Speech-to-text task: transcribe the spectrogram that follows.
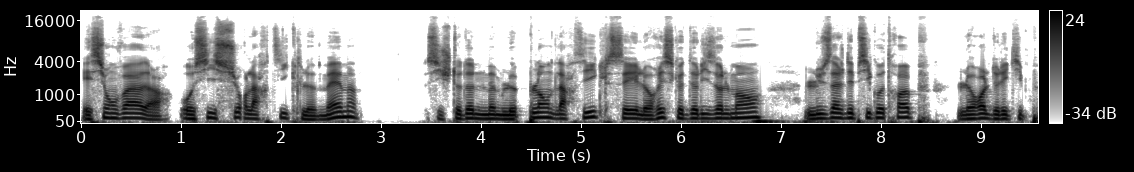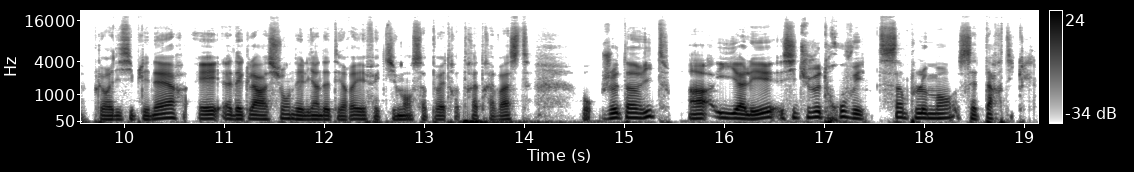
Et si on va aussi sur l'article même, si je te donne même le plan de l'article, c'est le risque de l'isolement, l'usage des psychotropes, le rôle de l'équipe pluridisciplinaire et la déclaration des liens d'intérêt. Effectivement, ça peut être très très vaste. Bon, je t'invite à y aller. Si tu veux trouver simplement cet article,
